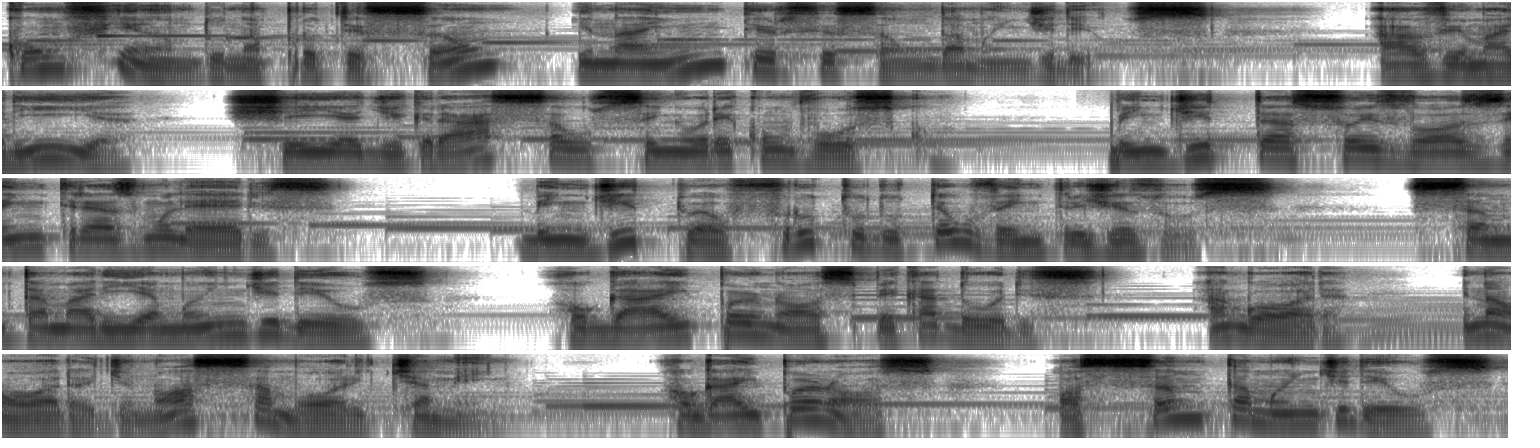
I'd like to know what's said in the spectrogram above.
confiando na proteção e na intercessão da Mãe de Deus. Ave Maria, cheia de graça, o Senhor é convosco. Bendita sois vós entre as mulheres, bendito é o fruto do teu ventre, Jesus. Santa Maria, Mãe de Deus, rogai por nós, pecadores, agora e na hora de nossa morte. Amém. Rogai por nós, ó Santa Mãe de Deus,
